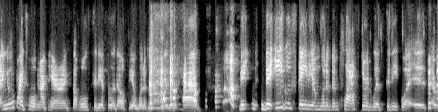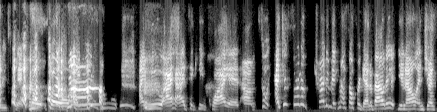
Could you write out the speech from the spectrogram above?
I knew if I told my parents, the whole city of Philadelphia would have known. They would have had the the Eagle Stadium would have been plastered with Sadeqa is a Reese pick. So so I knew, I knew I had to keep quiet. Um, so I just sort of tried to make myself forget about it, you know, and just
